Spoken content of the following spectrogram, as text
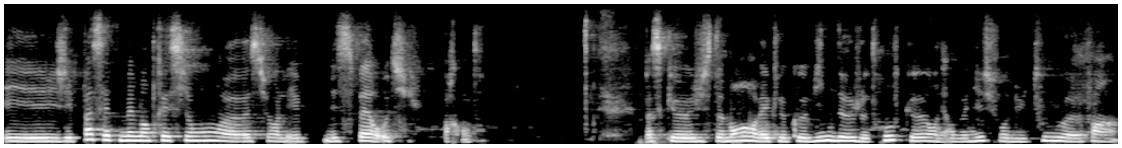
et j'ai pas cette même impression euh, sur les, sphères au-dessus, par contre. Parce que justement, avec le Covid, je trouve qu'on est revenu sur du tout. Euh, enfin,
